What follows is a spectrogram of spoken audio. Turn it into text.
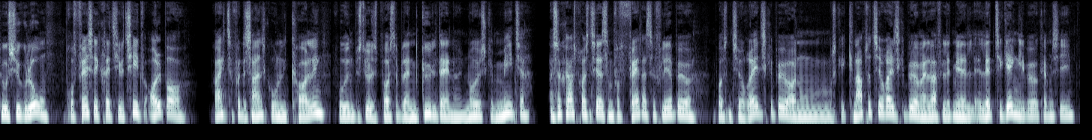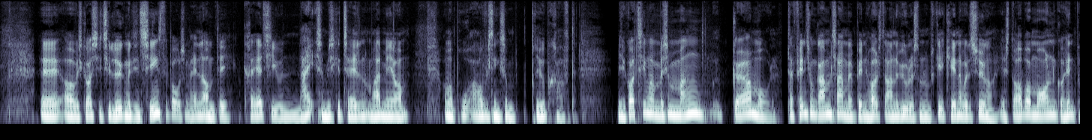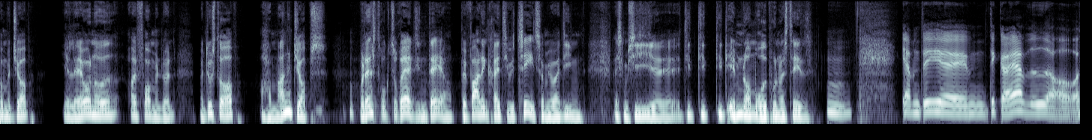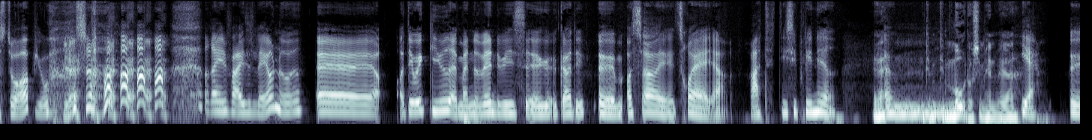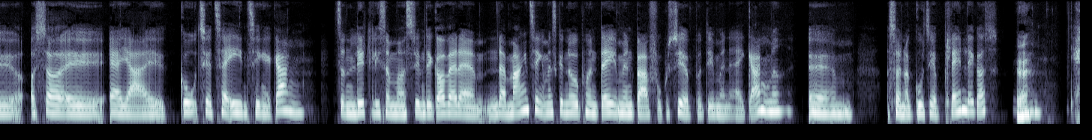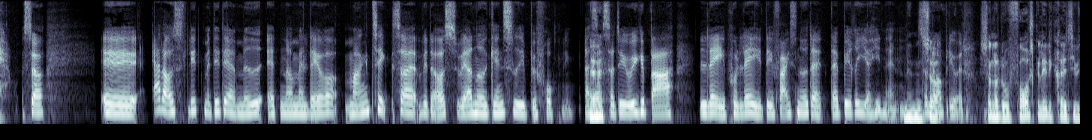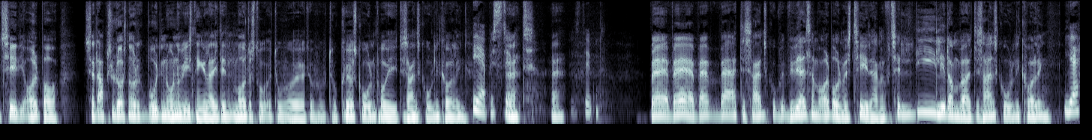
Du er psykolog, professor i kreativitet ved Aalborg, rektor for Designskolen i Kolding, foruden bestyrelsesposter blandt Gyldal og Nordjyske Medier. Og så kan jeg også præsentere som forfatter til flere bøger, både sådan teoretiske bøger og nogle måske knap så teoretiske bøger, men i hvert fald lidt mere let tilgængelige bøger, kan man sige. Øh, og vi skal også sige tillykke med din seneste bog, som handler om det kreative nej, som vi skal tale meget mere om, om at bruge afvisning som drivkraft. Men jeg kan godt tænke mig, med så mange gøremål. Der findes jo en gammel sang med Benny Holst og Arne Vivler, som du måske kender, hvor de synger, jeg står op om morgenen, går hen på mit job, jeg laver noget, og jeg får min løn. Men du står op og har mange jobs. Hvordan strukturerer din dag og bevarer din kreativitet, som jo er din, hvad skal man sige, øh, dit, dit, dit emneområde på universitetet? Mm. Jamen, det, øh, det gør jeg ved at, at stå op jo. Ja. så rent faktisk lave noget. Øh, og det er jo ikke givet, at man nødvendigvis øh, gør det. Øh, og så øh, tror jeg, at jeg er ret disciplineret. Ja, øhm, det, det må du simpelthen være. Ja, øh, og så øh, er jeg øh, god til at tage en ting ad gangen. sådan lidt ligesom at se, det kan godt være, at der er, der er mange ting, man skal nå på en dag, men bare fokusere på det, man er i gang med. Øhm, og så er nok god til at planlægge også. Ja. Øhm, ja. Så øh, er der også lidt med det der med, at når man laver mange ting, så vil der også være noget gensidig befrugtning. Altså, Ja. Så det er jo ikke bare lag på lag, det er faktisk noget, der, der beriger hinanden. Men så- oplever det. Så når du forsker lidt i kreativitet i Aalborg, så er det absolut også noget, du kan bruge i din undervisning, eller i den måde, du, du, øh, du, du kører skolen på i designskolen i Kolding. Ja, bestemt. Ja, ja. bestemt. Hvad, hvad, hvad, hvad er designskolen? Vi ved alle sammen, hvad Aalborg Universitet er, men fortæl lige lidt om, hvad designskolen i Kolding. Ja.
